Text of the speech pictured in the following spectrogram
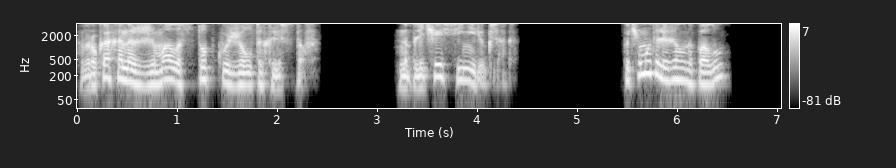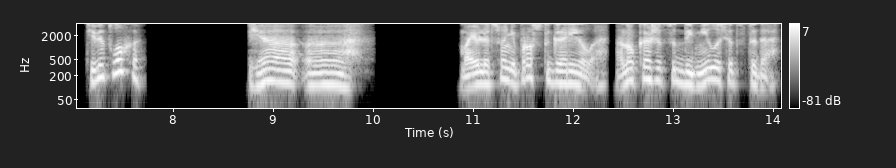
В руках она сжимала стопку желтых листов. На плече синий рюкзак. «Почему ты лежал на полу? Тебе плохо?» «Я... э...» Мое лицо не просто горело, оно, кажется, дымилось от стыда.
